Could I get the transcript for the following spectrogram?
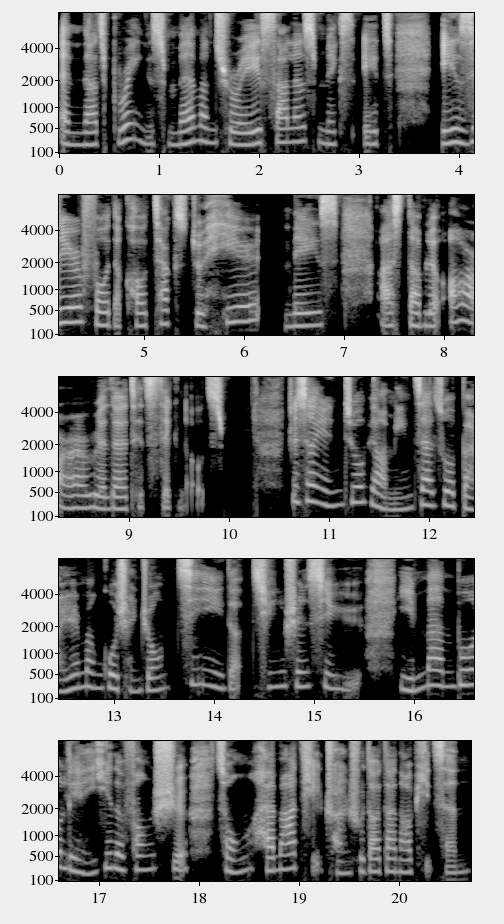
and that brings momentary silence makes it easier for the cortex to hear these SWR-related signals. 这项研究表明，在做白日梦过程中，记忆的轻声细语以慢波涟漪的方式从海马体传输到大脑皮层。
